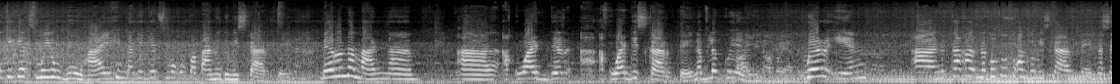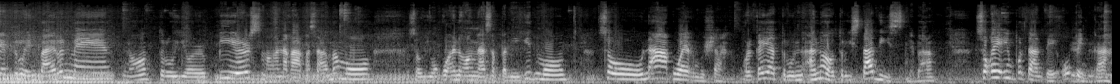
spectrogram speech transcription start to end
nagigets mo yung buhay, nagigets mo kung paano dumiskarte. Meron naman na ah, acquired, ah, acquired diskarte, na-vlog ko yan eh. Wherein, ah nagkaka, natututo kang dumiskarte kasi through environment, no, through your peers, mga nakakasama mo, so yung kung ano ang nasa paligid mo, so na-acquire mo siya. Or kaya through, ano, through studies, di ba? So kaya importante, open ka.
